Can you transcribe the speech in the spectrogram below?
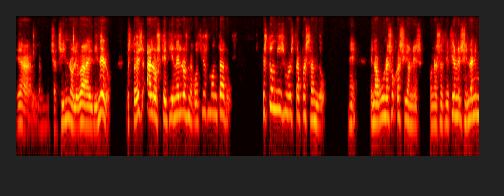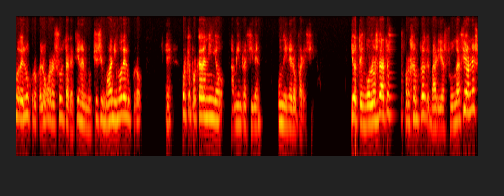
al muchachín no le va el dinero. Esto es a los que tienen los negocios montados. Esto mismo está pasando ¿eh? en algunas ocasiones con asociaciones sin ánimo de lucro, que luego resulta que tienen muchísimo ánimo de lucro, ¿eh? porque por cada niño también reciben un dinero parecido. Yo tengo los datos, por ejemplo, de varias fundaciones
